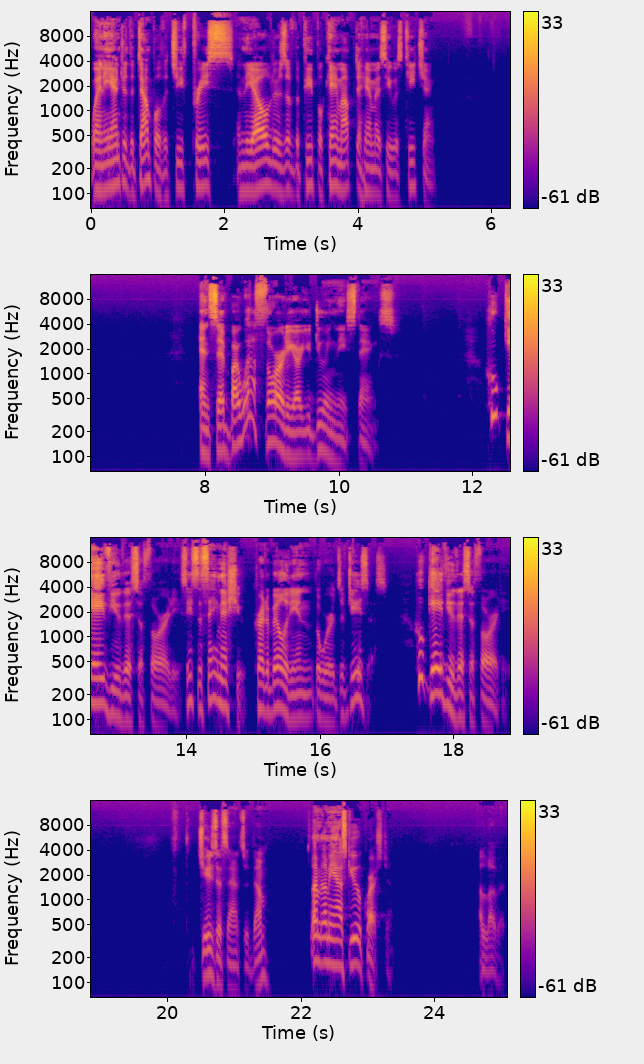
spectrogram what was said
When he entered the temple, the chief priests and the elders of the people came up to him as he was teaching and said, By what authority are you doing these things? Who gave you this authority? See, it's the same issue credibility in the words of Jesus. Who gave you this authority? Jesus answered them. Let me, let me ask you a question. I love it.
